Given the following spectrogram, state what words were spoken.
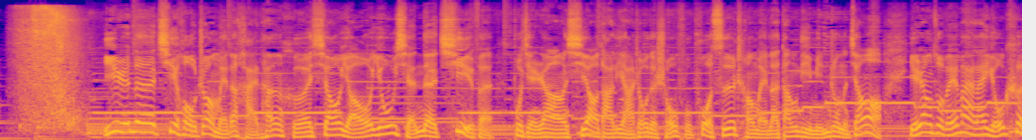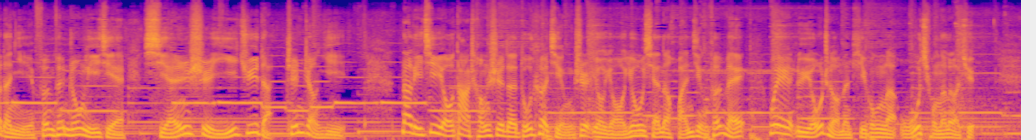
宜人的气候、壮美的海滩和逍遥悠闲的气氛，不仅让西澳大利亚州的首府珀斯成为了当地民众的骄傲，也让作为外来游客的你分分钟理解“闲适宜居”的真正意义。那里既有大城市的独特景致，又有悠闲的环境氛围，为旅游者们提供了无穷的乐趣。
